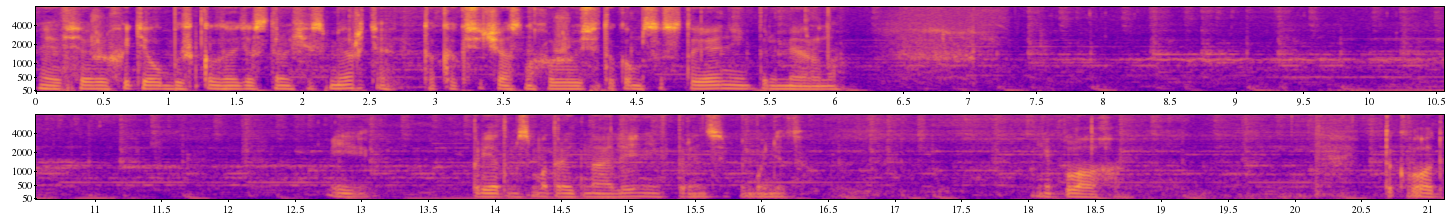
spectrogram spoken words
Я все же хотел бы сказать о страхе смерти, так как сейчас нахожусь в таком состоянии примерно. И при этом смотреть на оленей, в принципе, будет неплохо. Так вот,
